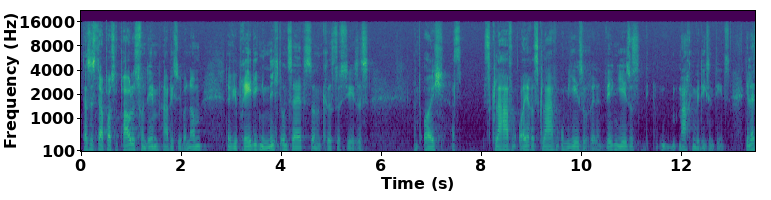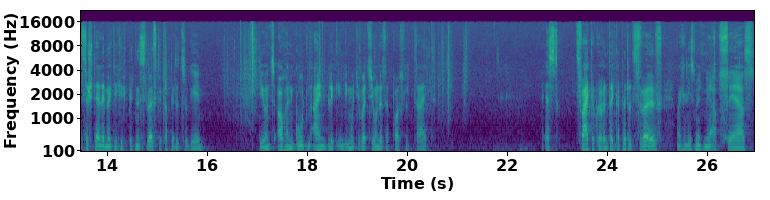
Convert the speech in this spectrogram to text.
Das ist der Apostel Paulus, von dem habe ich es übernommen, denn wir predigen nicht uns selbst, sondern Christus Jesus und euch als Sklaven, eure Sklaven um Jesu willen. Wegen Jesus machen wir diesen Dienst. Die letzte Stelle möchte ich euch bitten, ins zwölfte Kapitel zu gehen, die uns auch einen guten Einblick in die Motivation des Apostels zeigt. Erst 2. Korinther, Kapitel 12, und ich lese mit mir ab Vers.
